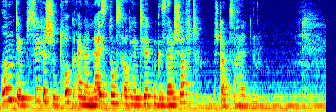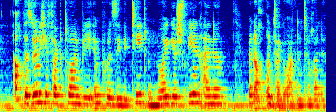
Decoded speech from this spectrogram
um dem psychischen Druck einer leistungsorientierten Gesellschaft standzuhalten. Auch persönliche Faktoren wie Impulsivität und Neugier spielen eine, wenn auch untergeordnete Rolle.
